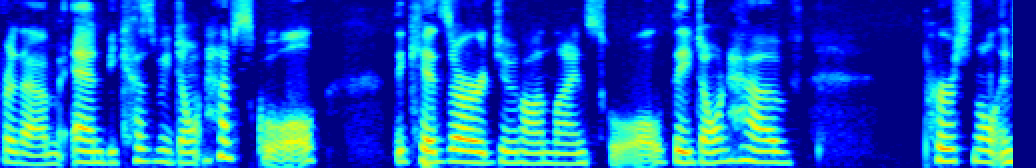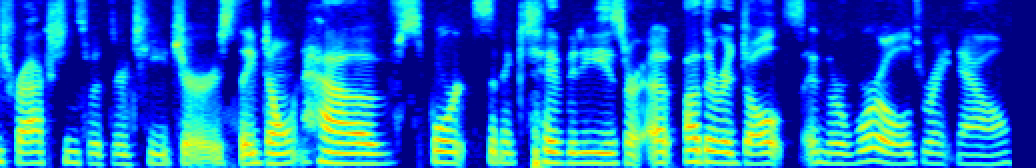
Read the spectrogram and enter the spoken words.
for them. And because we don't have school, the kids are doing online school. They don't have personal interactions with their teachers. They don't have sports and activities or other adults in their world right now.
